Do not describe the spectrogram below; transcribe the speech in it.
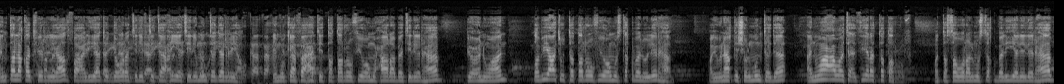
انطلقت في الرياض فعاليات الدورة الافتتاحية لمنتدى الرياض لمكافحة التطرف ومحاربة الإرهاب بعنوان طبيعة التطرف ومستقبل الإرهاب ويناقش المنتدى أنواع وتأثير التطرف والتصور المستقبلي للإرهاب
